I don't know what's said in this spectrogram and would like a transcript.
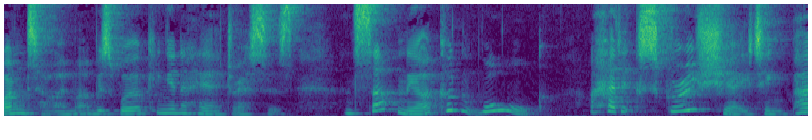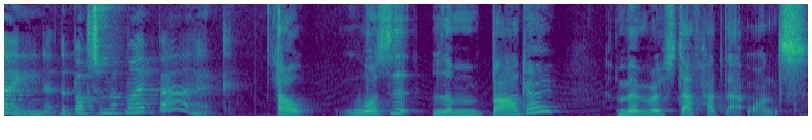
One time I was working in a hairdresser's, and suddenly I couldn't walk. I had excruciating pain at the bottom of my back. Oh, was it lumbago? A member of staff had that once.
